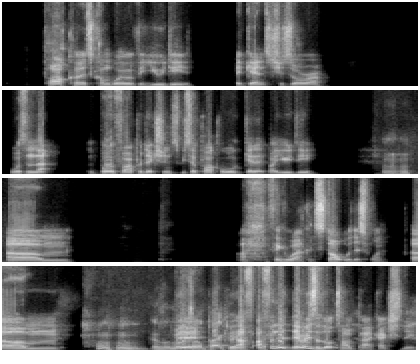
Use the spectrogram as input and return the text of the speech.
Parker has come away with a UD against Chisora. Wasn't that both our predictions? We said Parker will get it by UD. Mhm. Um, I think where I can start with this one. Um, There's a lot yeah, to unpack I. I think that there is a lot to unpack actually.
